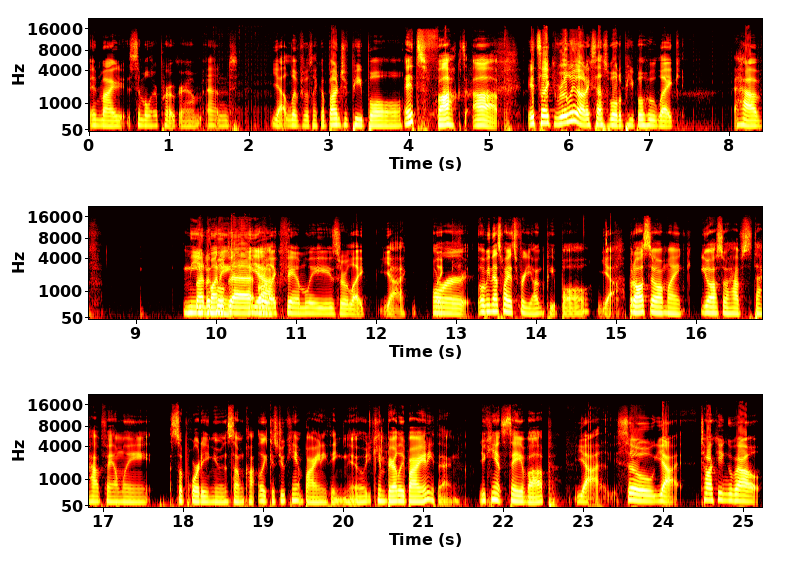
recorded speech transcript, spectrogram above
in my similar program, and yeah, lived with like a bunch of people. It's fucked up. It's like really not accessible to people who like have Need medical money. debt yeah. or like families or like yeah, like- or I mean that's why it's for young people. yeah. But also I'm like you also have to have family supporting you in some kind like cuz you can't buy anything new. You can barely buy anything. You can't save up. Yeah. So yeah, talking about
